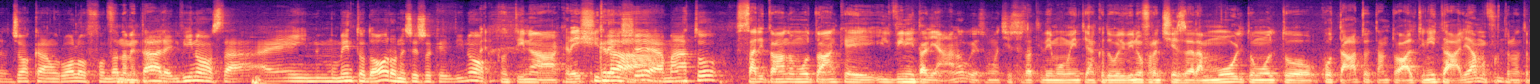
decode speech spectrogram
eh, gioca un ruolo fondamentale. Fondamentale. Il vino sta, è in un momento d'oro, nel senso che il vino Beh, continua crescita. cresce, è amato. Sta ritornando molto anche il vino italiano, perché insomma ci sono stati dei momenti anche dove il vino francese era molto molto quotato e tanto alto in Italia, ma fortunatamente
